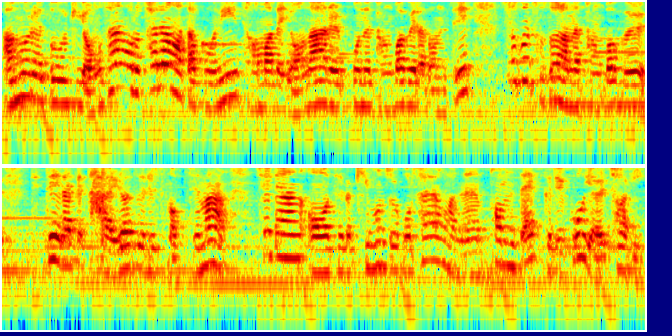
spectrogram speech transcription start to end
아무래도 이렇게 영상으로 촬영하다 보니 저만의 연화를 보는 방법이라든지 수분 조절하는 방법을 디테일하게 다 알려드릴 순 없지만 최대한 어, 제가 기본적으로 사용하는 펌잭 그리고 열 처리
